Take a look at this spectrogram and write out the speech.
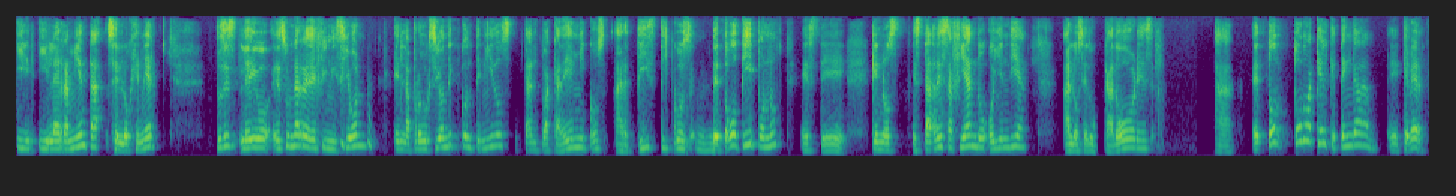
y, y, la herramienta se lo genera. Entonces, le digo, es una redefinición en la producción de contenidos, tanto académicos, artísticos, de todo tipo, ¿no? Este, que nos está desafiando hoy en día a los educadores, a eh, todo, aquel que tenga eh, que ver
